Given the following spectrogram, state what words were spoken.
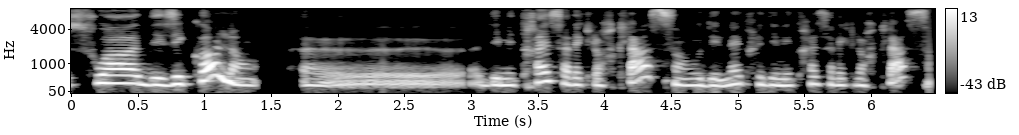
soit des écoles, des maîtresses avec leur classe, ou des maîtres et des maîtresses avec leur classe.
